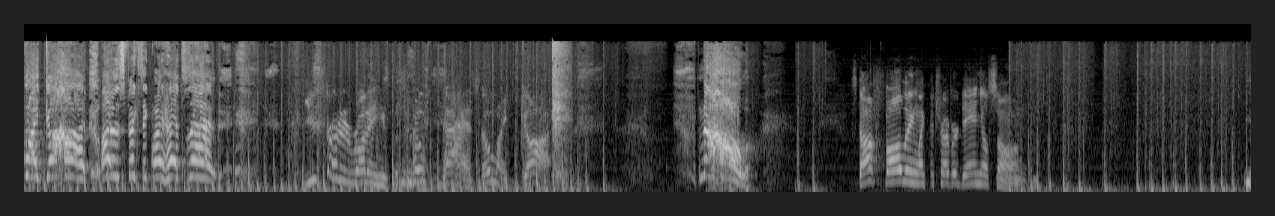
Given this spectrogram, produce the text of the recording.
Oh my god! I was fixing my headset! you started running so fast. Oh my god. No! Stop falling like the Trevor Daniel song.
